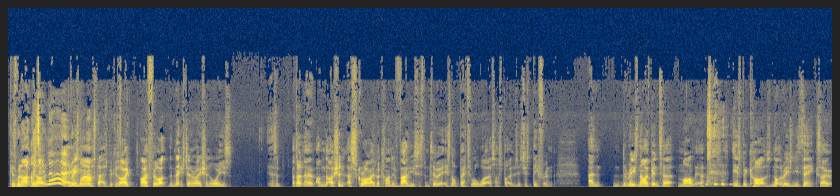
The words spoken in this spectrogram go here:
Because when I, when don't know. The reason I ask that is because I, I feel like the next generation always is. A, I don't know. I'm not, I shouldn't ascribe a kind of value system to it. It's not better or worse. I suppose it's just different. And the reason I've been to Malia is because not the reason you think. So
